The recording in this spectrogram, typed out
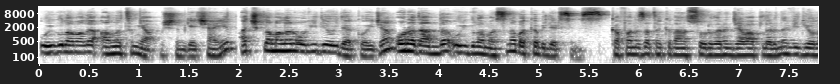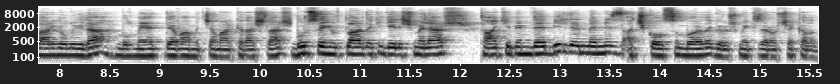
uygulamalı anlatım yapmıştım geçen yıl. Açıklamalara o videoyu da koyacağım. Oradan da uygulamasına bakabilirsiniz. Kafanıza takılan soruların cevaplarını videolar yoluyla bulmaya devam edeceğim arkadaşlar. Bursa yurtlardaki gelişmeler takibimde bildirimleriniz açık olsun bu arada. Görüşmek üzere hoşçakalın.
